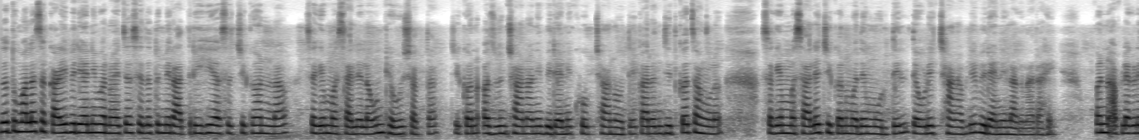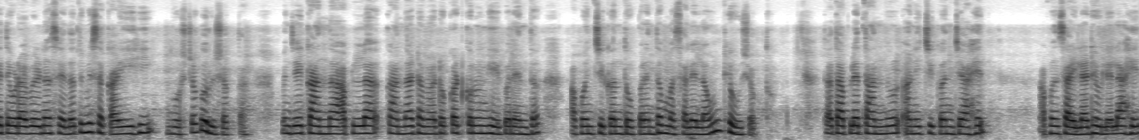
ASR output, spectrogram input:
जर तुम्हाला सकाळी बिर्याणी बनवायची असेल तर तुम्ही रात्रीही असं चिकनला सगळे मसाले लावून ठेवू शकता. चिकन अजून छान आणि बिर्याणी खूप छान होते. कारण जितकं चांगलं सगळे मसाले चिकनमध्ये मुरतील तेवढीच छान आपली बिर्याणी लागणार आहे. पण आपल्याकडे तेवढा वेळ नसेल तर तुम्ही सकाळी ही गोष्ट करू शकता. म्हणजे कांदा आपल्याला कांदा टमॅटो कट करून घेईपर्यंत आपण चिकन तोपर्यंत मसाले लावून ठेवू शकतो. त्यात आपले तांदूळ आणि चिकन जे आहेत आपण साईडला ठेवलेलं आहेत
